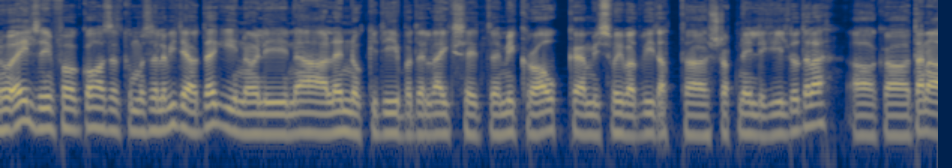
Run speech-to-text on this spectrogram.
No eilse info kohaselt, kui ma selle video tegin, oli näha lennukitiibadel väikseid mikroauke, mis võivad viidata strapnelli kildudele, aga täna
